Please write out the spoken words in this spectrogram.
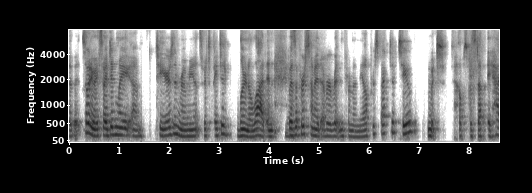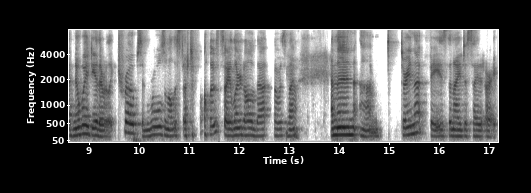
pivot. So anyway, so I did my um, two years in romance, which I did learn a lot. And yeah. it was the first time I'd ever written from a male perspective too, which helps with stuff. I had no idea there were like tropes and rules and all this stuff to follow. So I learned all of that. That was fun. Yeah. And then um, during that phase, then I decided, all right,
